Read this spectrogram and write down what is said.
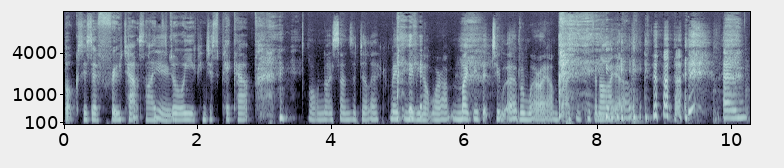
boxes of fruit outside the door you can just pick up. oh, nice. Sounds idyllic. Maybe, maybe not where I am. Might be a bit too urban where I am, but I can keep an eye out. um,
